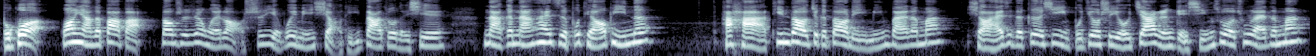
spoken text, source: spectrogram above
不过光阳的爸爸倒是认为老师也未免小题大做了些。哪个男孩子不调皮呢？哈哈，听到这个道理明白了吗？小孩子的个性不就是由家人给形塑出来的吗？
